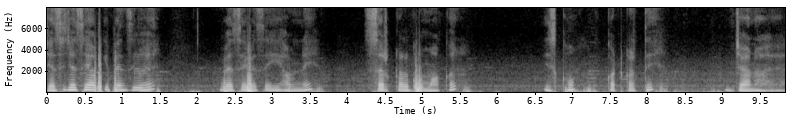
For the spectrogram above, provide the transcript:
जैसे जैसे आपकी पेंसिल है वैसे वैसे ही हमने सर्कल घुमाकर इसको कट करते जाना है।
